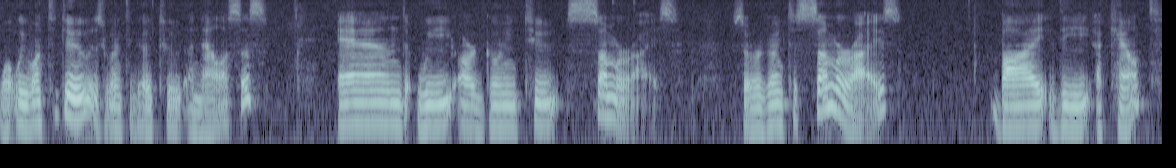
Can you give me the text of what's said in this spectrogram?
what we want to do is we're going to go to Analysis, and we are going to Summarize. So we're going to summarize by the account.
